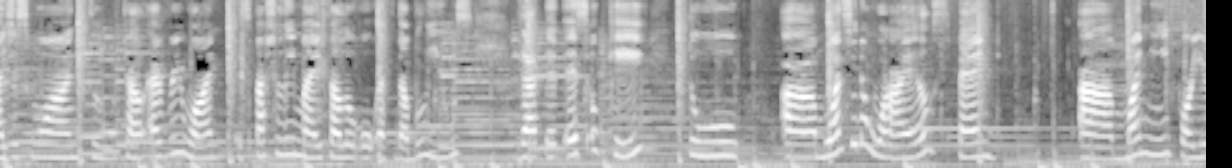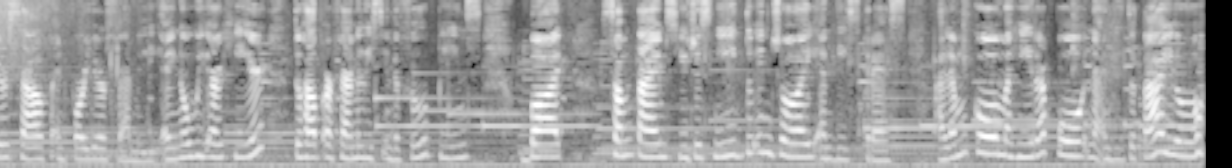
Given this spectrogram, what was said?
I just want to tell everyone, especially my fellow OFWs, that it is okay to um, once in a while spend uh, money for yourself and for your family. I know we are here to help our families in the Philippines, but sometimes you just need to enjoy and de-stress. Alam ko, mahirap po na andito tayo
